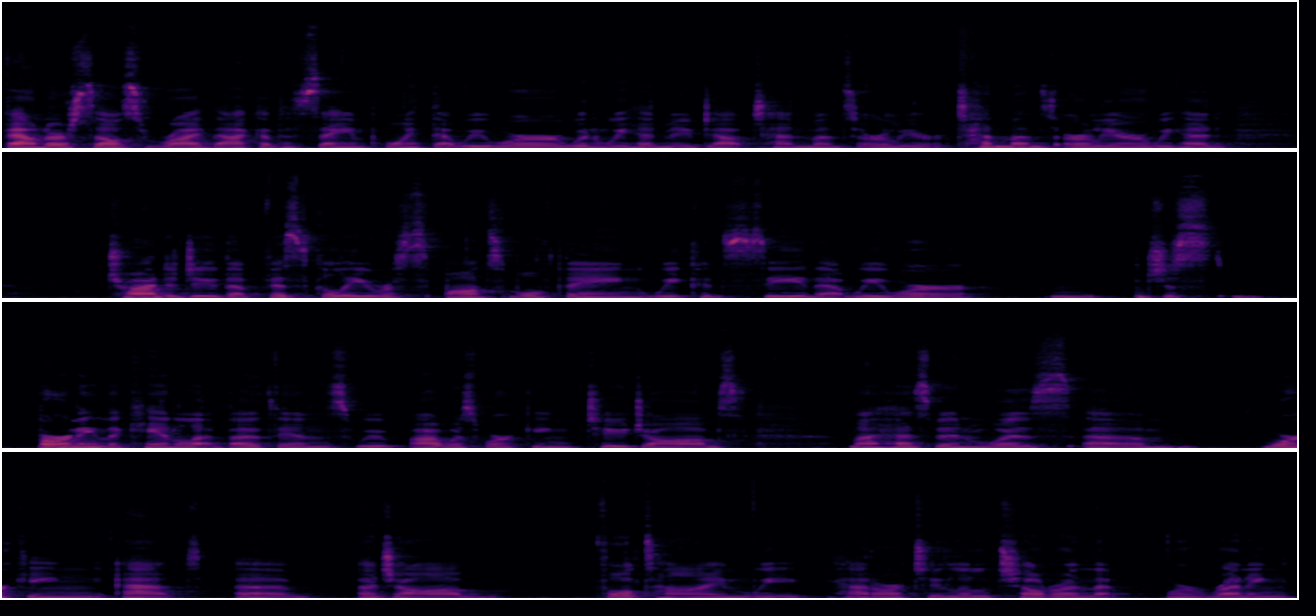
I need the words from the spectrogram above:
found ourselves right back at the same point that we were when we had moved out 10 months earlier. 10 months earlier, we had tried to do the fiscally responsible thing. We could see that we were just burning the candle at both ends. We, I was working two jobs. My husband was um, working at a, a job full time. We had our two little children that were running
